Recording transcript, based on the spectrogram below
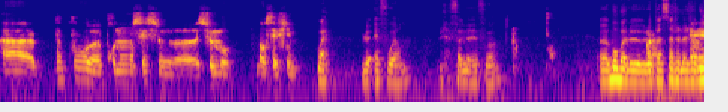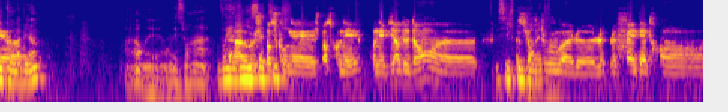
à beaucoup euh, prononcer ce, euh, ce mot dans ses films. Ouais, le F-word, le fameux F-word. Euh, bon bah le, passage à la Jamaïque, on l'a bien. Voilà, on est, on est sur un voyage Ah, je initiatique. pense qu'on est, je pense qu'on est, on est bien dedans. euh, Si je peux surtout euh, le, le, le fait d'être en,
